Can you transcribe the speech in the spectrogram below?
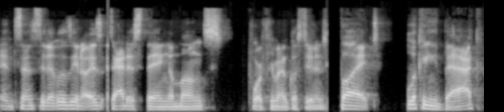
insensitive as, you know, as saddest thing amongst fourth year medical students. But looking back,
